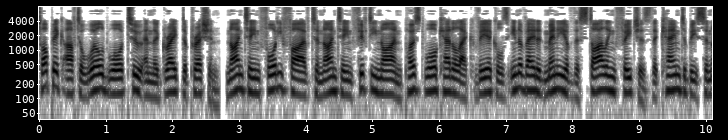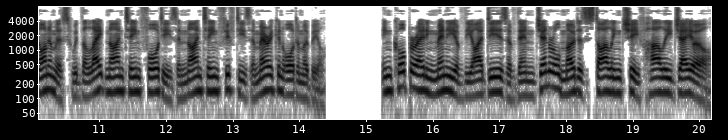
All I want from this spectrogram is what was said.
Topic after World War II and the Great Depression, 1945–1959 Post-war Cadillac vehicles innovated many of the styling features that came to be synonymous with the late 1940s and 1950s American automobile. Incorporating many of the ideas of then General Motors styling chief Harley J. Earl,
